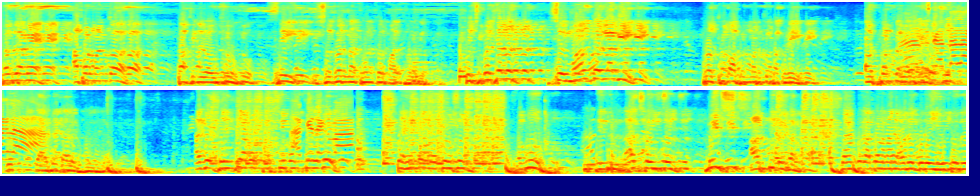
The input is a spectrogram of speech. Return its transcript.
ମାଧ୍ୟମରେ ଆମେ ଆପଣମାନଙ୍କ ପାଖରେ ରହୁଛୁ ସେଇ ଜଗନ୍ନାଥଙ୍କ ମାଧ୍ୟମରେ ତ ଯିବାଚାଲ ସେ ମାଙ୍କ ଲାଗି ପ୍ରଥମ ଆପଣମାନଙ୍କ ପାଖରେ ଅର୍ପଣ କାନ୍ଦା ଲାଗଲା। ଆଗେ ଯେମିତି ଆମ ପଶ୍ଚିମ ଆଗେ ଅଞ୍ଚଳରେ ଦେଖବା। ତେହେଁଟା ବଜଉଛନ୍ ସବୁ ଦିଲ୍ଲୀ ରାଜ କରୁଛନ୍ ମିନ୍ସ ଆରତି ମ୍ୟାଡାମ ତାଙ୍କର ଆପଣମାନେ ଅନେକ ଗୁଡ଼ିଏ ୟୁଟ୍ୟୁବରେ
